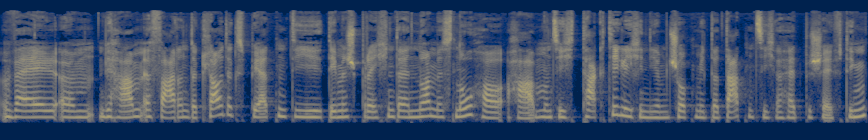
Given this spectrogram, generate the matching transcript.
weil ähm, wir haben erfahrene Cloud-Experten, die dementsprechend ein enormes Know-how haben und sich tagtäglich in ihrem Job mit der Datensicherheit beschäftigen.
